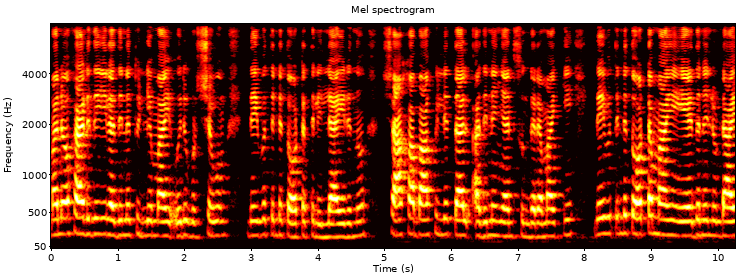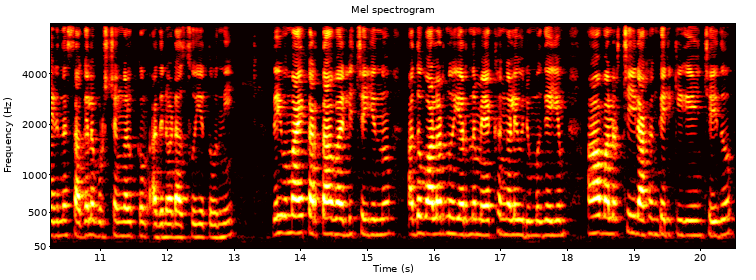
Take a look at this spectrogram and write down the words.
മനോഹാരിതയിൽ അതിന് തുല്യമായി ഒരു വൃക്ഷവും ദൈവത്തിന്റെ തോട്ടത്തിലില്ലായിരുന്നു ശാഖാബാഹുല്യത്താൽ അതിനെ ഞാൻ സുന്ദരമാക്കി. ദൈവത്തിന്റെ തോട്ടമായ ഏതനിലുണ്ടായിരുന്ന സകല വൃക്ഷങ്ങൾക്കും അതിനോട് അസൂയ തോന്നി. ദൈവമായ കർത്താവ് അല്ലി ചെയ്യുന്നു. അത് വളർന്നുയർന്ന് മേഘങ്ങളെ ഉരുമുകയും ആ വളർച്ചയിൽ അഹങ്കരിക്കുകയും ചെയ്തു.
